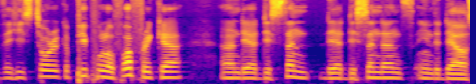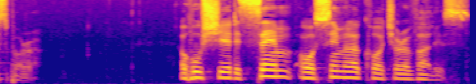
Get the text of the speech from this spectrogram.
the historical people of Africa and their, descend- their descendants in the diaspora who share the same or similar cultural values.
